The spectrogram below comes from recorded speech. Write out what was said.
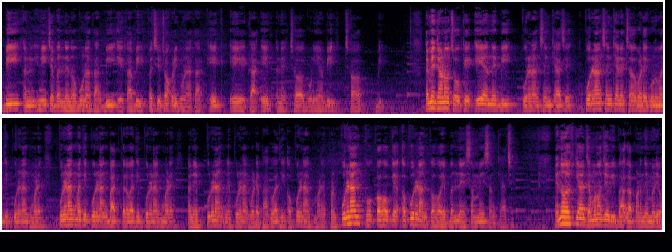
બી અને નીચે બંનેનો ગુણાકાર બી એકા બી. પછી ચોકડી ગુણાકાર એક, એ એકા એ અને છ ગુણ્યા બી, છ બી. તમે જાણો છો કે એ અને બી પૂર્ણાંક સંખ્યા છે. પૂર્ણાંક સંખ્યાને છ વડે ગુણવાથી પૂર્ણાંક મળે. પૂર્ણાંકમાંથી પૂર્ણાંક બાદ કરવાથી પૂર્ણાંક મળે અને પૂર્ણાંકને પૂર્ણાંક વડે ભાગવાથી અપૂર્ણાંક મળે. પણ પૂર્ણાંક કહો કે અપૂર્ણાંક કહો એ બંને સમય સંખ્યા છે. એનો અર્થ કે આ જમણો જે વિભાગ આપણને મળ્યો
